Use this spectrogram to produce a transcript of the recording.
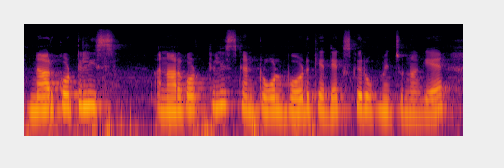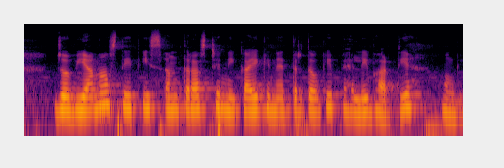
नारकोटिलिस नारकोटिलिस कंट्रोल बोर्ड के अध्यक्ष के रूप में चुना गया है, जो वियना स्थित इस अंतर्राष्ट्रीय निकाय के नेतृत्व की पहली भारतीय होंगी,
